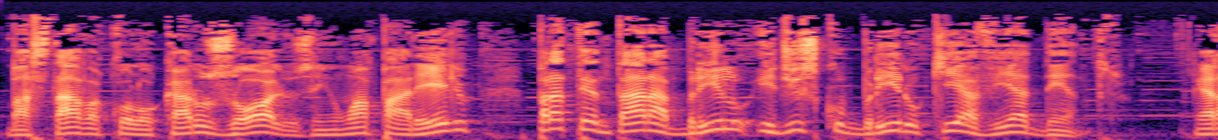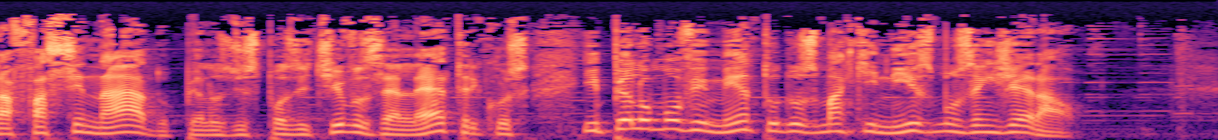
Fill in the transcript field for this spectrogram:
Bastava colocar os olhos em um aparelho para tentar abri-lo e descobrir o que havia dentro. Era fascinado pelos dispositivos elétricos e pelo movimento dos maquinismos em geral.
